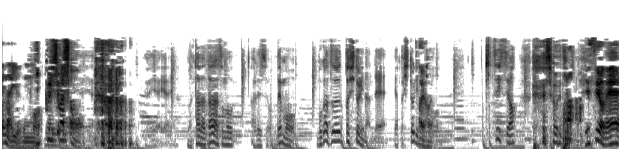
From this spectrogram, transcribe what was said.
違いないよ、ほんまびっ。くりしましたもんいやいやいやいやいやいやまあただただその、あれですよ。でも、僕はずっと一人なんで、やっぱ一人だと、はいはきついっすよ。正直。ですよね。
